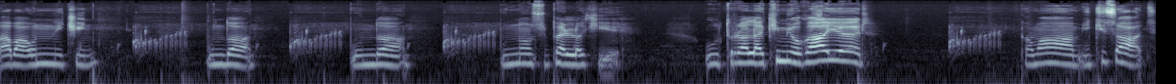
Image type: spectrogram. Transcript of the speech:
Baba onun için bundan bundan Bundan süper lucky. Ultra lucky'm yok hayır. Tamam 2 saat.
